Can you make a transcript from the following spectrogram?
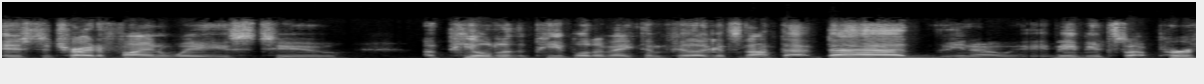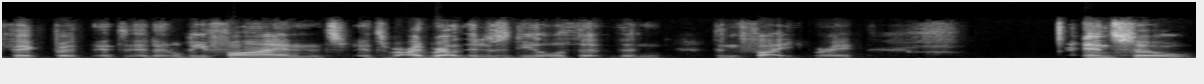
is to try to find ways to appeal to the people to make them feel like it's not that bad. You know, maybe it's not perfect, but it's, it, will be fine. And it's it's I'd rather just deal with it than than fight, right? And so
